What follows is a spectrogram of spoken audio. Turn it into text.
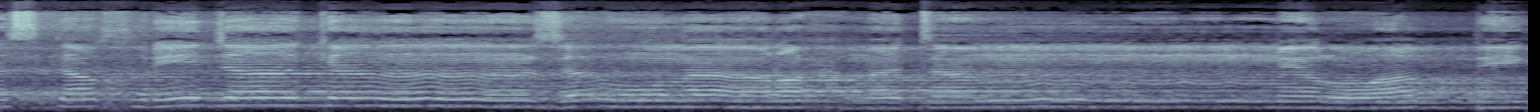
ويستخرجا كنزهما رحمة من ربك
